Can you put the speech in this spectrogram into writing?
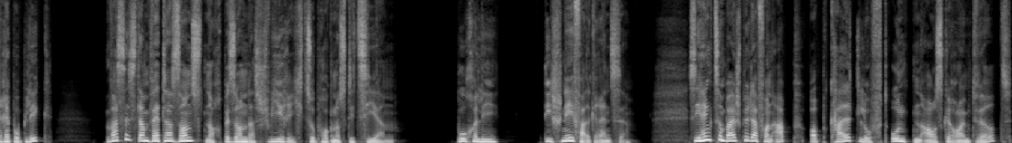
Republik, was ist am Wetter sonst noch besonders schwierig zu prognostizieren? Bucheli, die Schneefallgrenze. Sie hängt zum Beispiel davon ab, ob Kaltluft unten ausgeräumt wird,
